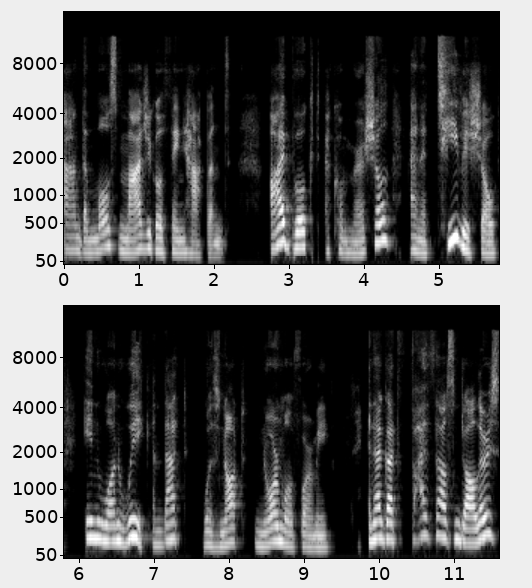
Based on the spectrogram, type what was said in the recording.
And the most magical thing happened. I booked a commercial and a TV show in one week, and that was not normal for me. And I got $5,000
